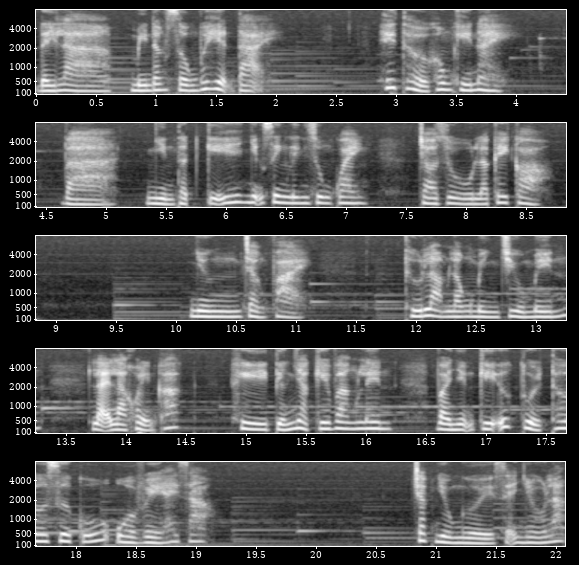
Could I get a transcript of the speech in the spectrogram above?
Đấy là mình đang sống với hiện tại. Hít thở không khí này và nhìn thật kỹ những sinh linh xung quanh, cho dù là cây cỏ. Nhưng chẳng phải thứ làm lòng mình chiều mến lại là khoảnh khắc khi tiếng nhạc kia vang lên và những ký ức tuổi thơ xưa cũ ùa về hay sao? Chắc nhiều người sẽ nhớ lắm.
